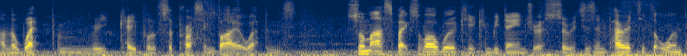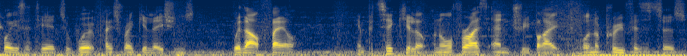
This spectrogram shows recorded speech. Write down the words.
and the weaponry capable of suppressing bioweapons. Some aspects of our work here can be dangerous, so it is imperative that all employees adhere to workplace regulations without fail. In particular, unauthorized entry by unapproved visitors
